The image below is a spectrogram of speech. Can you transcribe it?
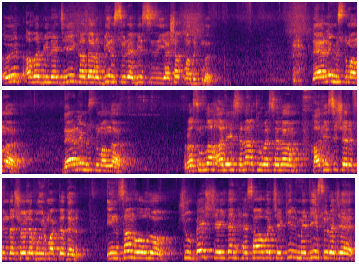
öğüt alabileceği kadar bir süre biz sizi yaşatmadık mı? Değerli Müslümanlar, değerli Müslümanlar, Resulullah Aleyhisselatu Vesselam hadisi şerifinde şöyle buyurmaktadır. İnsanoğlu şu beş şeyden hesaba çekilmediği sürece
